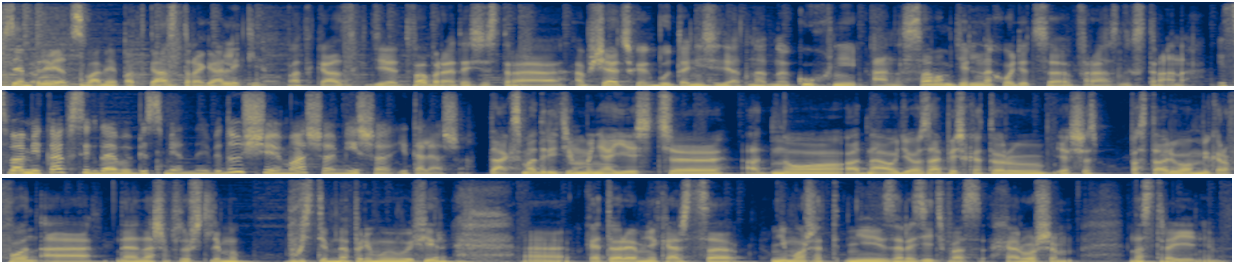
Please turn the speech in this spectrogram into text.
Всем привет, с вами подкаст «Рогалики». Подкаст, где два брата и сестра общаются, как будто они сидят на одной кухне, а на самом деле находятся в разных странах. И с вами, как всегда, его бессменные ведущие Маша, Миша и Таляша. Так, смотрите, у меня есть э, одно, одна аудиозапись, которую я сейчас поставлю вам в микрофон, а э, нашим слушателям мы пустим напрямую в эфир, э, которая, мне кажется, не может не заразить вас хорошим настроением.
